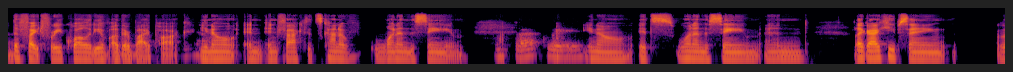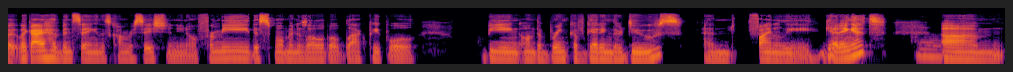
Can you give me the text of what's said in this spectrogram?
the fight for equality of other bipoc yeah. you know and in fact it's kind of one and the same exactly you know it's one and the same and like i keep saying like, like I have been saying in this conversation, you know, for me, this moment is all about Black people being on the brink of getting their dues and finally getting it. Mm. Um,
